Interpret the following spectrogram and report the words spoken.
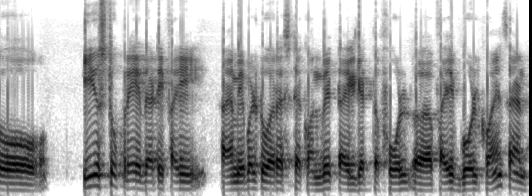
So he used to pray that if I, I am able to arrest a convict, I'll get the fold, uh, five gold coins and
